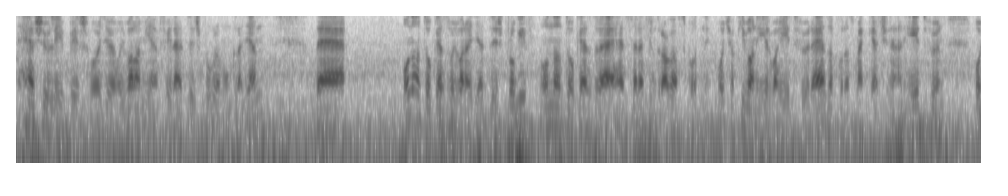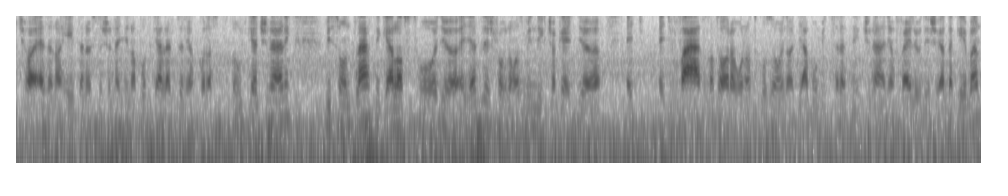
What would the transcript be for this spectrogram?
első lépés, hogy, hogy valamilyenféle edzésprogramunk legyen. De onnantól kezdve, hogy van egy edzésprogi, onnantól kezdve ehhez szeretünk ragaszkodni. Hogyha ki van írva hétfőre ez, akkor azt meg kell csinálni hétfőn, hogyha ezen a héten összesen ennyi napot kell edzeni, akkor azt úgy kell csinálni. Viszont látni kell azt, hogy egy edzésprogram az mindig csak egy, egy, egy vázlat arra vonatkozó, hogy nagyjából mit szeretnénk csinálni a fejlődés érdekében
